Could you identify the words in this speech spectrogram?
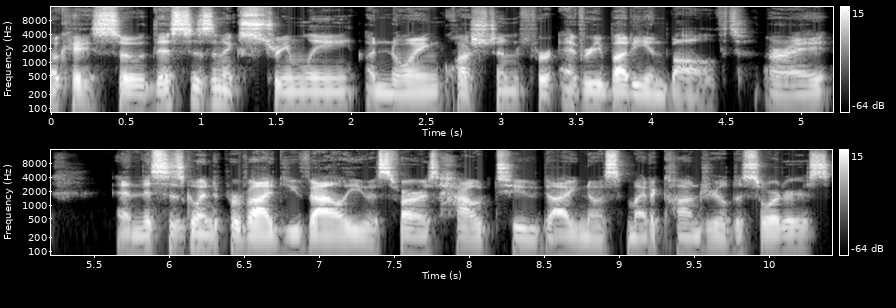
Okay, so this is an extremely annoying question for everybody involved, all right? And this is going to provide you value as far as how to diagnose mitochondrial disorders.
